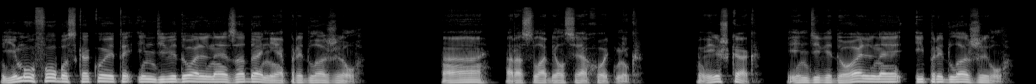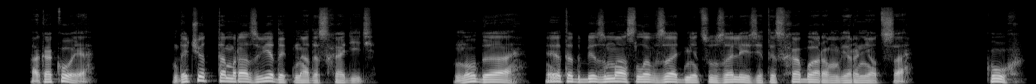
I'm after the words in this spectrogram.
ему Фобос какое-то индивидуальное задание предложил». «А, — расслабился охотник. Видишь как, индивидуальное и предложил. А какое?» «Да что-то там разведать надо сходить». «Ну да, этот без масла в задницу залезет и с хабаром вернется. Кух,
